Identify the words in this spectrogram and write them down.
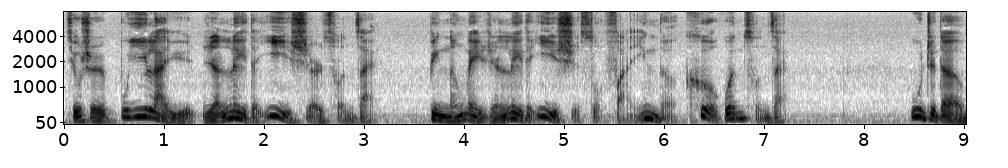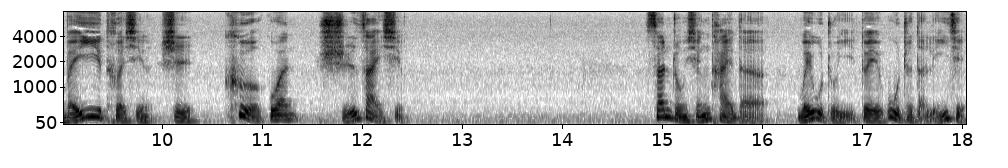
就是不依赖于人类的意识而存在，并能为人类的意识所反映的客观存在。物质的唯一特性是客观实在性。三种形态的唯物主义对物质的理解。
